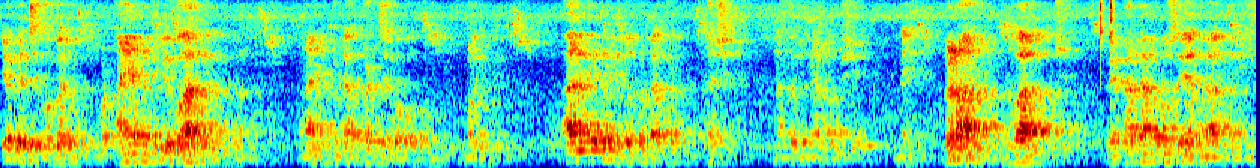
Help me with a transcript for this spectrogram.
એક જ છે વગર પણ અહીંયા કેટલી વાર લાગી અને અહીંયા ફટાફટ જવાબ આપણને મળી ગયો. આ રીતે કરીએ તો ફટાફટ થશે. નકર મેળ આવશે નહીં. ઘણા વાર લાગશે તો દાખલો છે આપણે આગળની.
